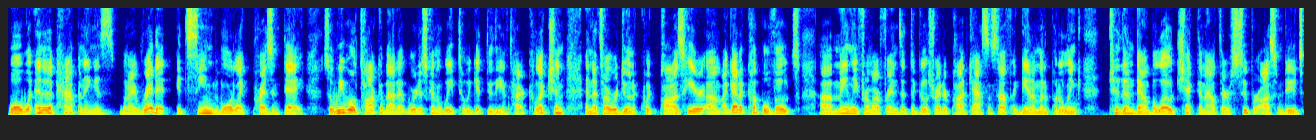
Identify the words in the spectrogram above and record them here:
Well, what ended up happening is when I read it, it seemed more like present day. So we will talk about it. We're just going to wait till we get through the entire collection, and that's why we're doing a quick pause here. Um, I got a couple votes, uh, mainly from our friends at the Ghost Rider podcast and stuff. Again, I'm going to put a link to them down below. Check them out. They're super awesome dudes,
